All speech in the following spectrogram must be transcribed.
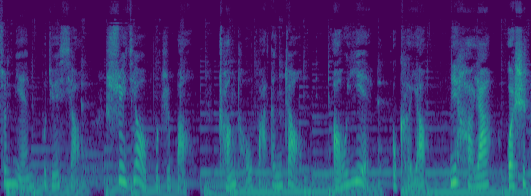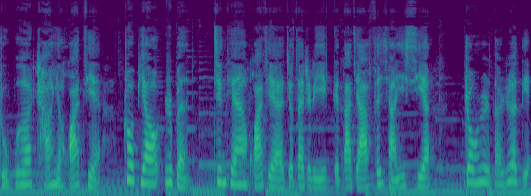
春眠不觉晓，睡觉不知饱，床头把灯照，熬夜不可要。你好呀，我是主播长野华姐，坐标日本。今天华姐就在这里给大家分享一些中日的热点。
